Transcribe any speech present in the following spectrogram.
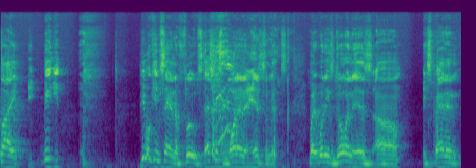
like we- people keep saying the flutes. That's just one of the instruments. But what he's doing is um, expanding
